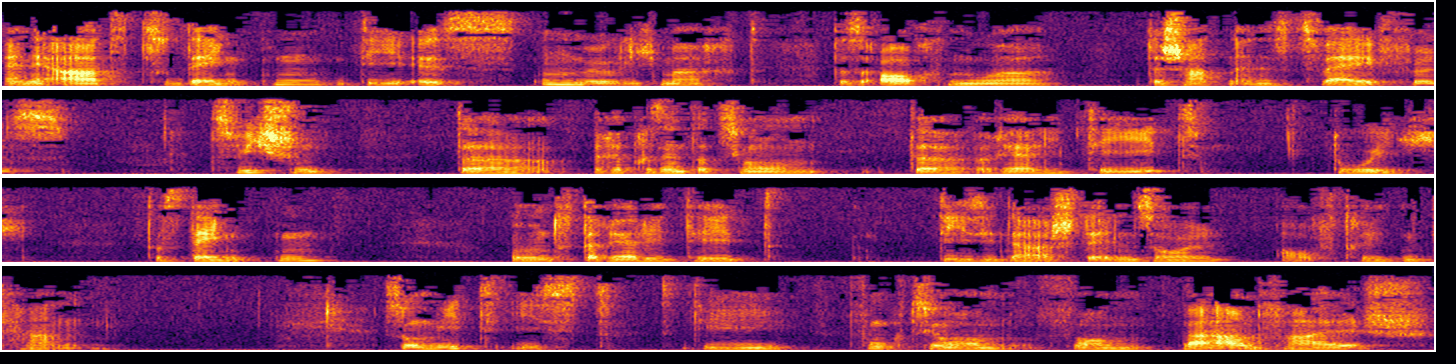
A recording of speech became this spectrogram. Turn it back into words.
eine Art zu denken, die es unmöglich macht, dass auch nur der Schatten eines Zweifels zwischen der Repräsentation der Realität durch das Denken und der Realität, die sie darstellen soll, auftreten kann. Somit ist die Funktion von wahr und falsch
